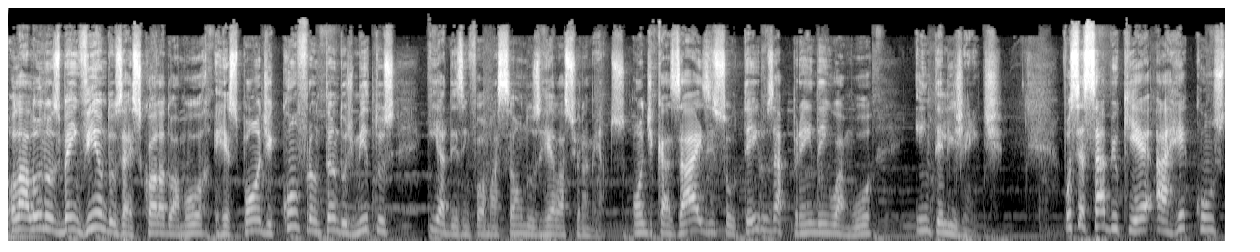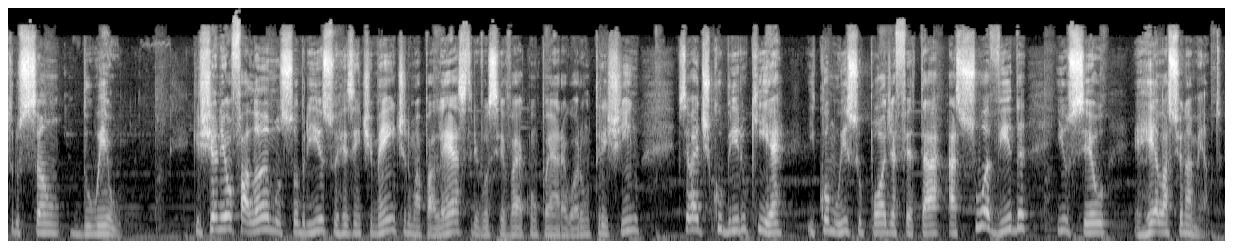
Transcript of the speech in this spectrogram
Olá, alunos, bem-vindos à Escola do Amor Responde, confrontando os mitos e a desinformação nos relacionamentos, onde casais e solteiros aprendem o amor inteligente. Você sabe o que é a reconstrução do eu? Cristiano e eu falamos sobre isso recentemente numa palestra e você vai acompanhar agora um trechinho. Você vai descobrir o que é e como isso pode afetar a sua vida e o seu relacionamento.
